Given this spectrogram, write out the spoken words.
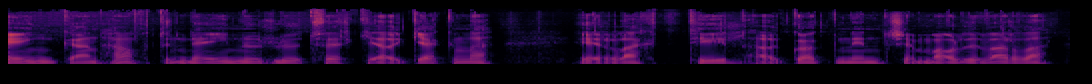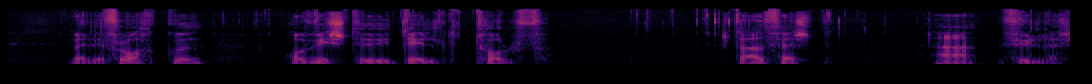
engan hátt neinu hlutverki að gegna er lagt til að gögnin sem málið varða verði flokkuð og vistuð í deild 12. Staðfest að fyllir.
